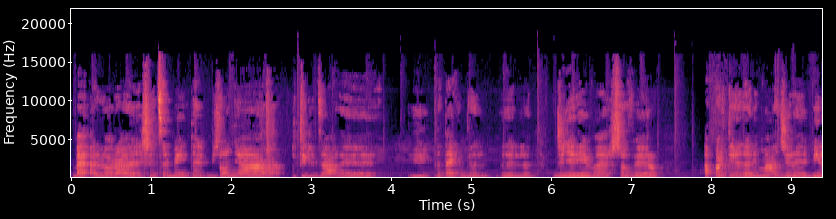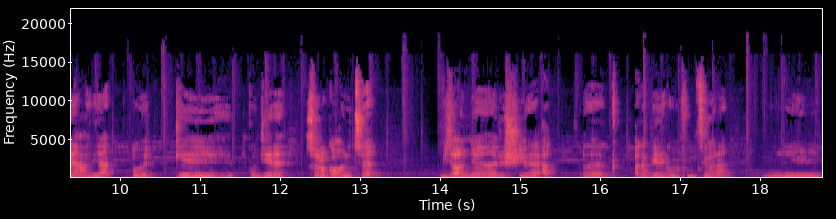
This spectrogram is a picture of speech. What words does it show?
Beh, allora essenzialmente bisogna utilizzare la tecnica del- dell'ingegneria inversa, ovvero a partire dall'immagine binaria dove- che contiene solo codice, bisogna riuscire a, eh, a capire come funziona il,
